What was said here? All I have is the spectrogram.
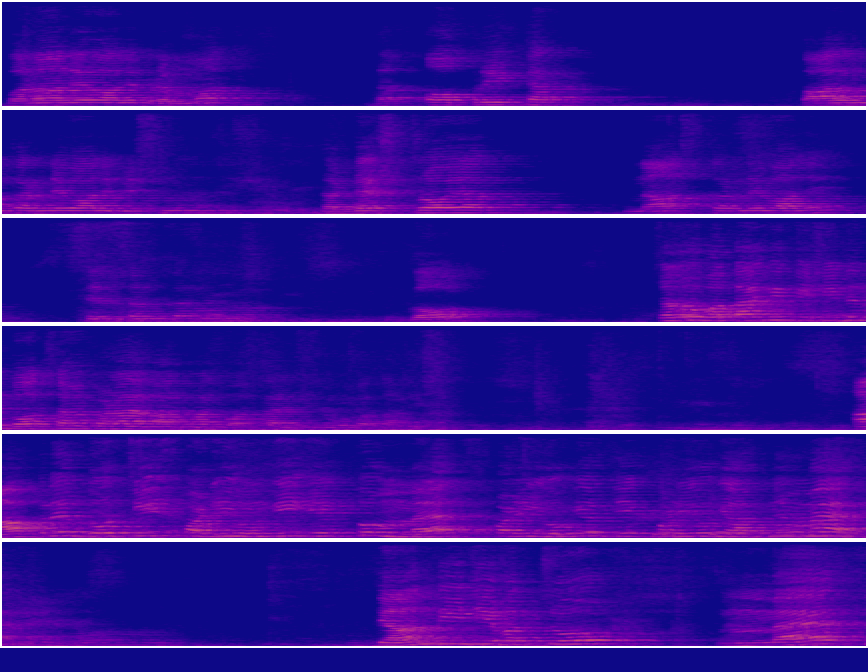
बनाने वाले ब्रह्मा जी। ऑपरेटर, पालन करने वाले विष्णु, द डिस्ट्रॉयर, नाश करने वाले करने गॉड। चलो बताएँगे, किसी दिन बहुत समय पढ़ा है, हमारे पास बहुत सारी चीज़ों को बता दिया आपने दो चीज़ पढ़ी होंगी, एक तो मैथ्स पढ़ी होगी और एक पढ़ी होगी आपने मैथ। ध्यान दीजिए बच्चों, मैथ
